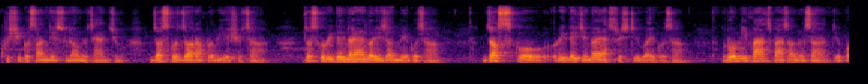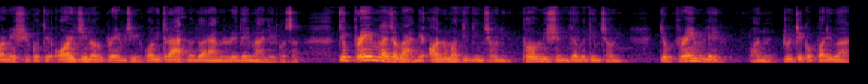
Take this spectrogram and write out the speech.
खुसीको सन्देश सुनाउन चाहन्छु। जसको जरा प्रभु येसु छ जसको हृदय नयाँ गरी जन्मिएको छ जसको हृदय चाहिँ नयाँ सृष्टि भएको छ। रोमी पाँच पाँच अनुसार त्यो परमेश्वरको त्यो ओरिजिनल प्रेम चाहिँ पवित्र आत्माद्वारा हाम्रो हृदयमा हालिएको छ। त्यो प्रेमलाई जब हामी अनुमति दिन्छौँ नि पर्मिसन जब दिन्छौँ नि त्यो प्रेमले भनौँ टुटेको परिवार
